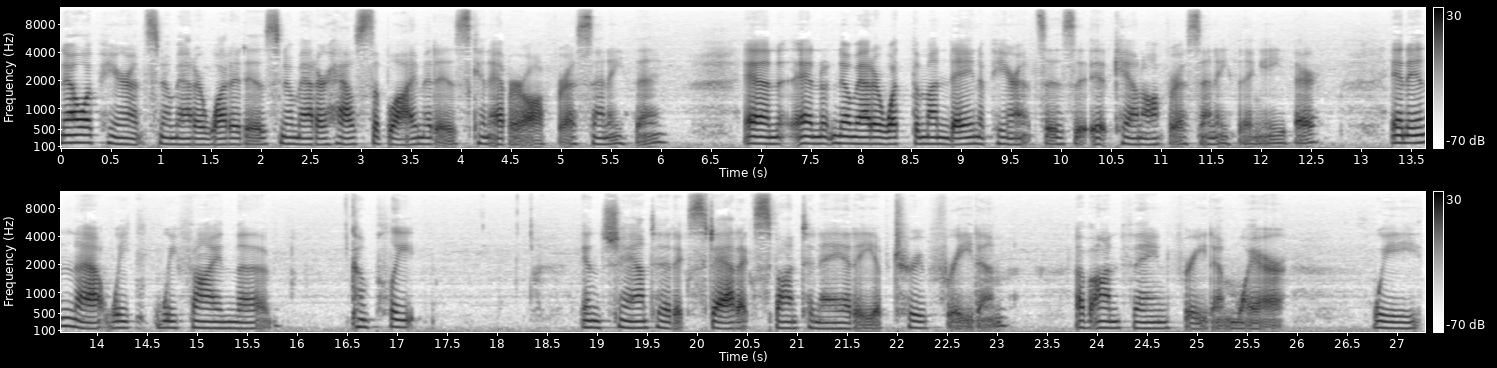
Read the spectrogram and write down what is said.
No appearance, no matter what it is, no matter how sublime it is, can ever offer us anything and and no matter what the mundane appearance is, it, it can't offer us anything either. And in that, we we find the complete enchanted, ecstatic spontaneity of true freedom, of unfeigned freedom, where we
